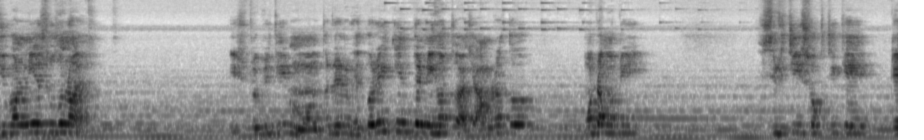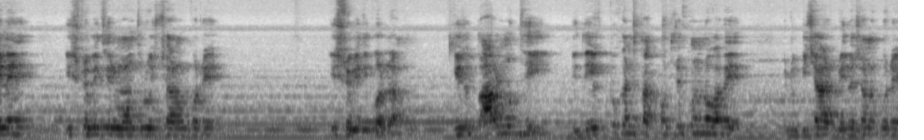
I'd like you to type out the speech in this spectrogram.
জীবন নিয়ে শুধু নয় ইষ্টবিধির মন্ত্রের ভেতরেই কিন্তু নিহত আছে। আমরা তো মোটামুটি স্মৃতি শক্তিকে টেনে ইষ্টবিধির মন্ত্র উচ্চারণ করে ইষ্টবিধি করলাম। কিন্তু তার মধ্যেই যদি একটুখানি তাৎপর্যপূর্ণভাবে একটু বিচার বিবেচনা করে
